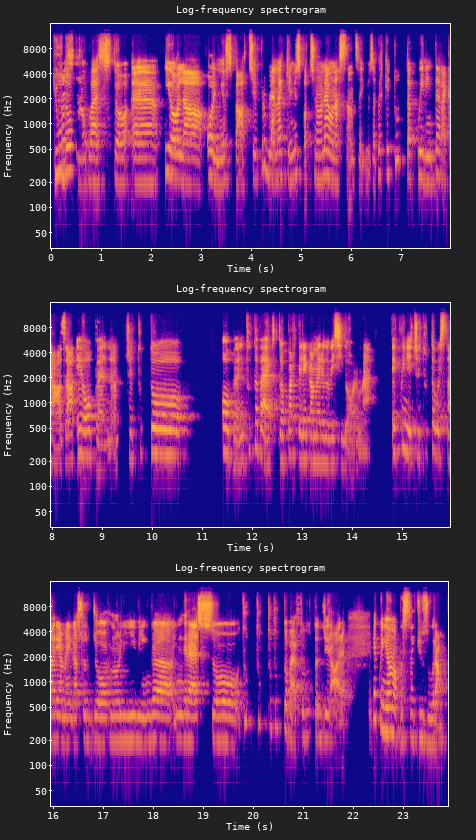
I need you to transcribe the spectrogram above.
Chiudo. Non solo questo, eh, io ho, la, ho, il mio spazio, il problema è che il mio spazio non è una stanza chiusa, perché tutta qui l'intera casa è open, cioè tutto open, tutto aperto, a parte le camere dove si dorme. E quindi c'è tutta quest'area mega soggiorno, living, ingresso, tutto, tutto, tutto aperto, tutto a girare. E quindi non ho questa chiusura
